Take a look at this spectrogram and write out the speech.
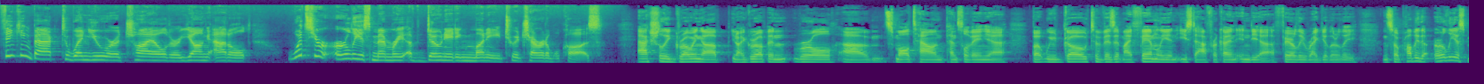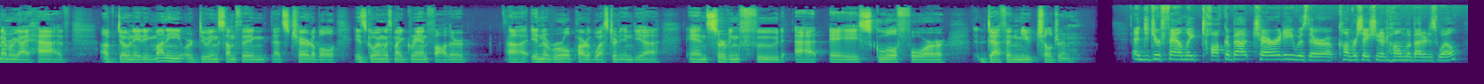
Thinking back to when you were a child or a young adult, what's your earliest memory of donating money to a charitable cause? actually growing up, you know, I grew up in rural, um, small town Pennsylvania, but we would go to visit my family in East Africa and India fairly regularly. And so probably the earliest memory I have of donating money or doing something that's charitable is going with my grandfather uh, in a rural part of Western India and serving food at a school for deaf and mute children. And did your family talk about charity? Was there a conversation at home about it as well?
